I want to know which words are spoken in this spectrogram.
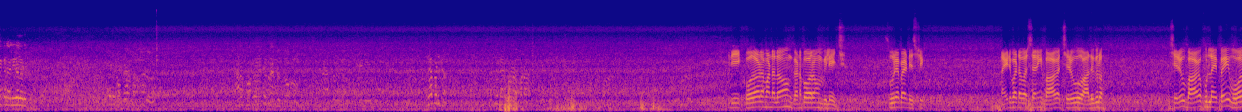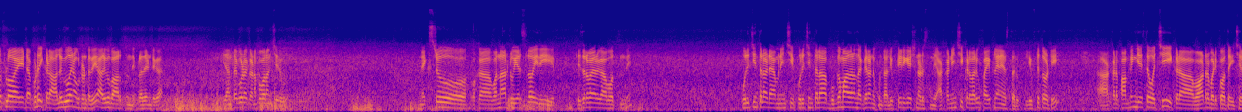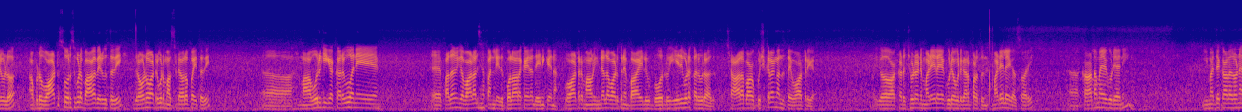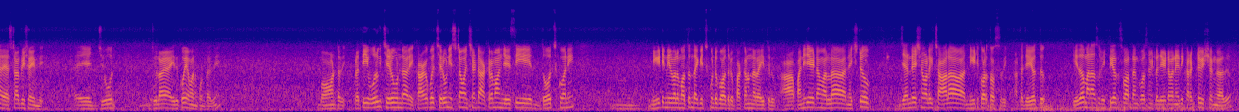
ఇక్కడ అలిగలడు రేపటిగా ఇది కోదాడ మండలం Ganapavaram village Suryapet district. Night పడ్డ వర్షానికి బాగా చెరువు అలుగులో చెరువు బాగా ఫుల్ అయిపోయి ఓవర్ఫ్లో అయ్యేటప్పుడు ఇక్కడ అలుగు అని ఒకటి ఉంటుంది అలుగు బారుతుంది ప్రజెంట్గా ఇదంతా కూడా గణపవరం చెరువు. నెక్స్ట్ ఒక వన్ ఆర్ టూ ఇయర్స్లో ఇది రిజర్వాయర్ కాబోతుంది. పులిచింతల డ్యామ్ నుంచి పులిచింతల బుగ్గమాదనం దగ్గర అనుకుంటా లిఫ్ట్ ఇరిగేషన్ నడుస్తుంది. అక్కడ నుంచి ఇక్కడ వరకు పైప్ లైన్ వేస్తారు లిఫ్ట్ తోటి. అక్కడ పంపింగ్ చేస్తే వచ్చి ఇక్కడ వాటర్ పడిపోతాయి చెరువులో. అప్పుడు వాటర్ సోర్స్ కూడా బాగా పెరుగుతుంది. గ్రౌండ్ వాటర్ కూడా మస్తు డెవలప్ అవుతుంది మా ఊరికి ఇక కరువు అనే పదం ఇక వాడాల్సిన పని లేదు. పొలాలకైనా దేనికైనా. వాటర్ మామూలు ఇండల్లో వాడుకునే బాయిలు బోర్లు ఏది కూడా కరువు రాదు. చాలా బాగా పుష్కలంగా అందుతాయి వాటర్ ఇక. ఇక అక్కడ చూడండి మడేలయ్య గుడి ఒకటి కనపడుతుంది. మడేలయ్య కాదు సారీ కాటమయ్య గుడి అని ఈ మధ్య కాలంలోనే అది ఎస్టాబ్లిష్ అయింది. జూన్ జూలై ఐదుకో ఏమనుకుంటుంది? బాగుంటుంది. ప్రతి ఊరికి చెరువు ఉండాలి. కాకపోతే చెరువుని ఇష్టం వచ్చినట్టు అక్రమం చేసి దోచుకొని నీటి నిల్వలు మొత్తం తగ్గించుకుంటూ పోతారు పక్కనున్న రైతులు. ఆ పని చేయటం వల్ల నెక్స్ట్ జనరేషన్ వాళ్ళకి చాలా నీటి కొరత వస్తుంది. అట్లా చేయొద్దు. ఏదో మన వ్యక్తిగత స్వార్థం కోసం ఇట్లా చేయడం అనేది కరెక్ట్ విషయం కాదు.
